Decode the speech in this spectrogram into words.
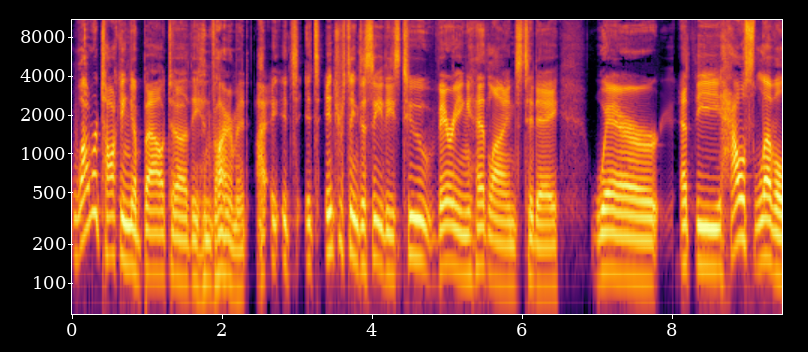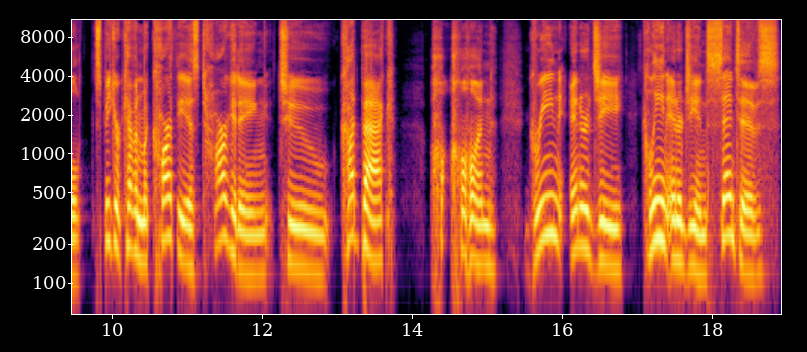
While we're talking about uh, the environment, I, it's it's interesting to see these two varying headlines today, where at the House level, Speaker Kevin McCarthy is targeting to cut back on green energy, clean energy incentives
